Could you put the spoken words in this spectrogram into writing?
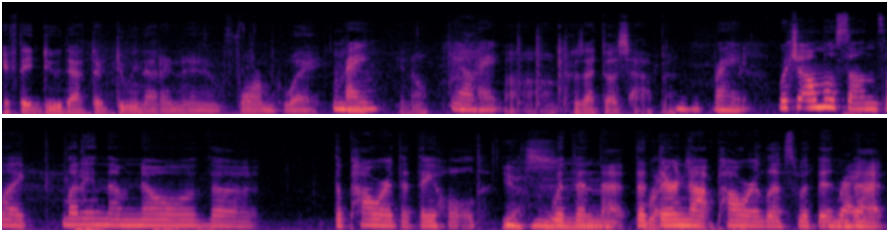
if they do that, they're doing that in an informed way. Mm-hmm. right, You know, Yeah. right, uh, because that does happen. right. Which almost sounds like letting them know the the power that they hold Yes. Mm-hmm. within that that they're not powerless within Right. that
